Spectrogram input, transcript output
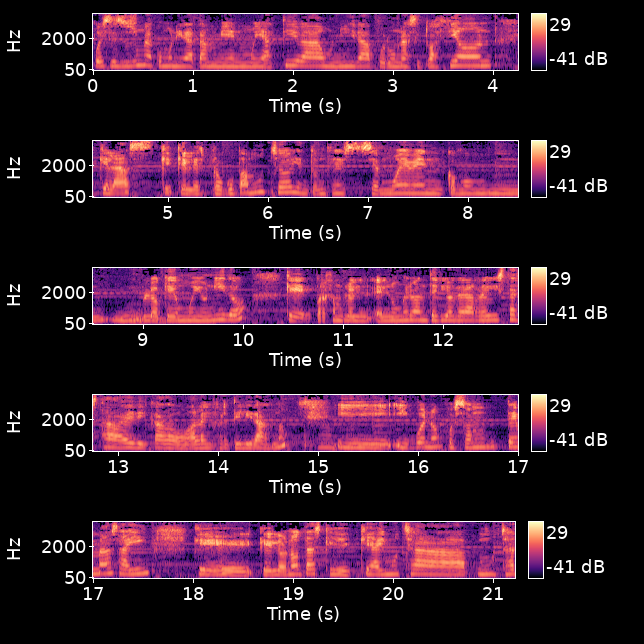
Pues eso es una comunidad también muy activa, unida por una situación que las que, que les preocupa mucho y entonces se mueven como un, bloque muy unido. Que, por ejemplo, el, el número anterior de la revista estaba dedicado a la infertilidad, ¿no? Y, y bueno, pues son temas ahí que, que lo notas que, que hay mucha, mucha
